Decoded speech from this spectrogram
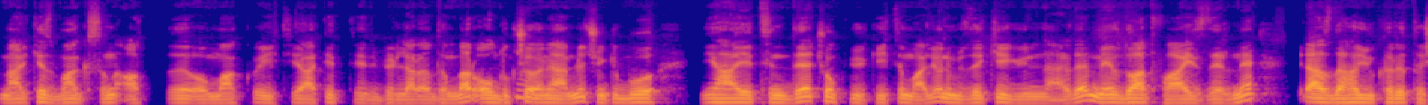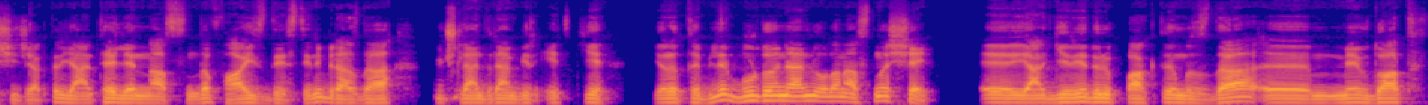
Merkez Bankası'nın attığı o makro ihtiyati tedbirler, adımlar oldukça hı. önemli. Çünkü bu nihayetinde çok büyük ihtimalle önümüzdeki günlerde mevduat faizlerini biraz daha yukarı taşıyacaktır. Yani TL'nin aslında faiz desteğini biraz daha güçlendiren bir etki yaratabilir. Burada önemli olan aslında şey, eee, yani geriye dönüp baktığımızda eee, mevduat,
